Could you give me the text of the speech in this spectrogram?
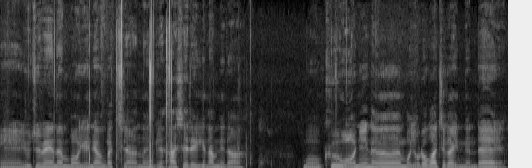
예, 요즘에는 뭐 예년 같지 않은 게 사실이긴 합니다. 뭐 그 원인은 뭐 여러 가지가 있는데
